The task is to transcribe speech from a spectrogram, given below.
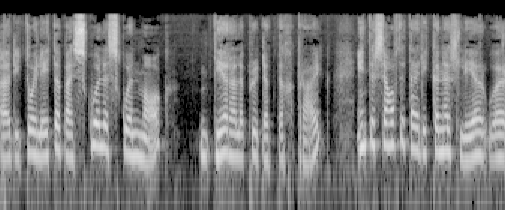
uh, die toilette by skole skoon maak deur hulle produkte gebruik en terselfdertyd die kinders leer oor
